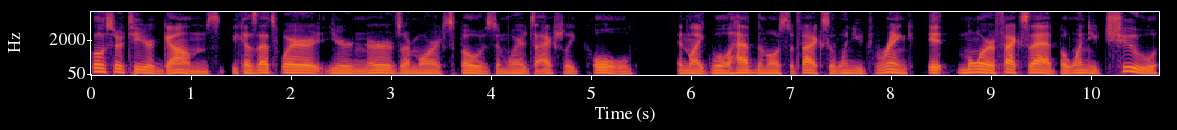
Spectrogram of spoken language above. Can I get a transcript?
closer to your gums because that's where your nerves are more exposed and where it's actually cold and like will have the most effect. So when you drink, it more affects that, but when you chew,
